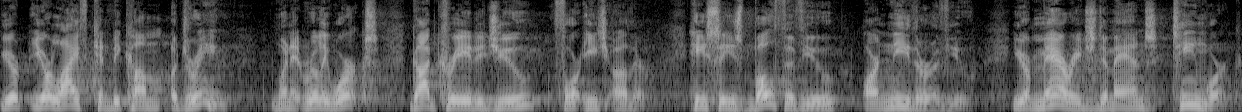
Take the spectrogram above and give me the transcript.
your, your life can become a dream when it really works. God created you for each other. He sees both of you or neither of you. Your marriage demands teamwork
